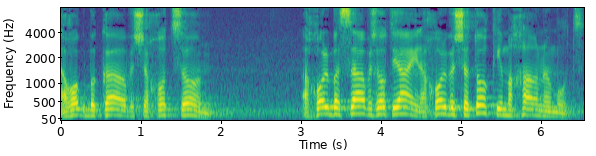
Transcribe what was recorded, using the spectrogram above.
הרוג בקר ושחוט צאן, אכול בשר ושתות יין, אכול ושתו כי מחר נמות.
